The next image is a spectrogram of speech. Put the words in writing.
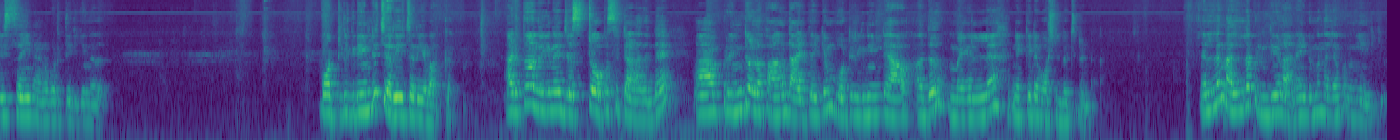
ഡിസൈനാണ് കൊടുത്തിരിക്കുന്നത്. ബോട്ടിൽ ഗ്രീനിൽ ചെറിയ ചെറിയ വർക്ക് അടുത്ത് വന്നിരിക്കുന്നത് ജസ്റ്റ് ഓപ്പോസിറ്റ് ആണ് അതിന്റെ പ്രിന്റ് ഉള്ള ഭാഗം താഴത്തേക്കും ബോട്ടിൽ ഗ്രീനിന്റെ അത് മുകളിൽ നെക്കിന്റെ പോർഷനിൽ വെച്ചിട്ടുണ്ട്. എല്ലാം നല്ല പ്രിന്റുകളാണ് ഇടുമ്പോൾ നല്ല ഭംഗിയായിരിക്കും.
